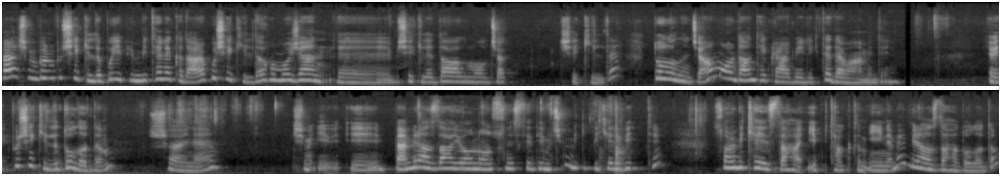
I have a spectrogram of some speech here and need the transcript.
Ben şimdi bunu bu şekilde bu ipin bitene kadar bu şekilde homojen e, bir şekilde dağılım olacak şekilde dolanacağım. Oradan tekrar birlikte devam edelim. Evet bu şekilde doladım. Şöyle. Şimdi e, ben biraz daha yoğun olsun istediğim için bir, bir kere bitti. Sonra bir kez daha ip taktım iğneme. Biraz daha doladım.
